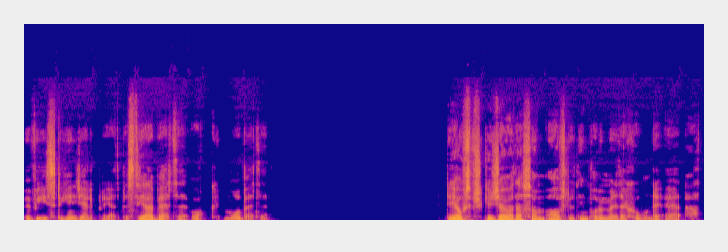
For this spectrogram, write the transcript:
bevisligen hjälper dig att prestera bättre och må bättre. Det jag också försöker göra som avslutning på min meditation det är att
